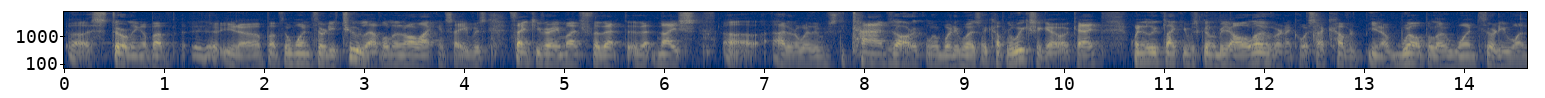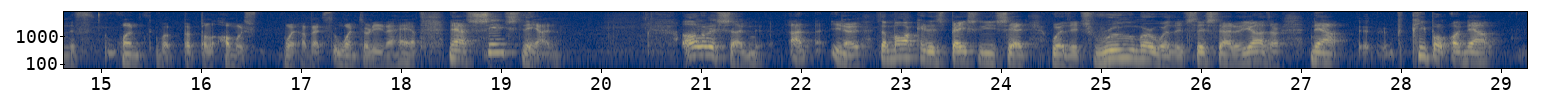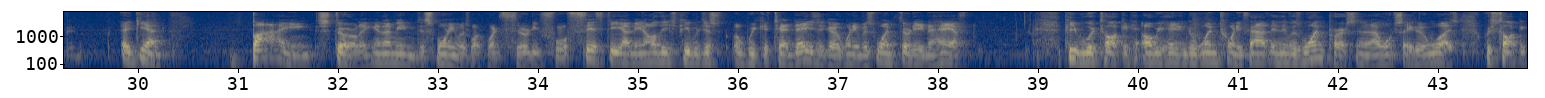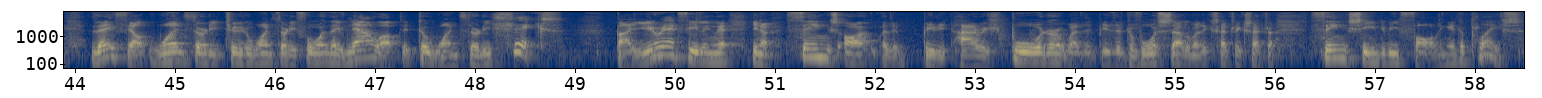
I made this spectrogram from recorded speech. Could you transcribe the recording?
uh, sterling above uh, you know above the 132 level, and all I can say was thank you very much for that that nice uh, I don't know whether it was the Times article or what it was a couple of weeks ago, okay, when it looked like it was going to be all over, and of course I covered you know well below 131, the one but, almost. That's 130 and a half. Now, since then, all of a sudden, uh, you know, the market has basically said whether it's rumor, whether it's this, that, or the other. Now, uh, people are now, again, buying sterling, and I mean, this morning was what 134.50. I mean, all these people just a week or ten days ago, when it was 130 and a half, people were talking, are we heading to 125? And there was one person, and I won't say who it was, was talking, they felt 132 to 134. They've now upped it to 136 by year end, feeling that, you know, things are, whether it be the Irish border, whether it be the divorce settlement, et cetera, et cetera, things seem to be falling into place.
